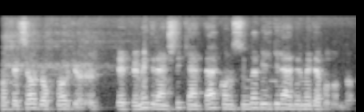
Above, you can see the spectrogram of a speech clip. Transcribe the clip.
Profesör Doktor Görür, depreme dirençli kentler konusunda bilgilendirmede bulundu.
